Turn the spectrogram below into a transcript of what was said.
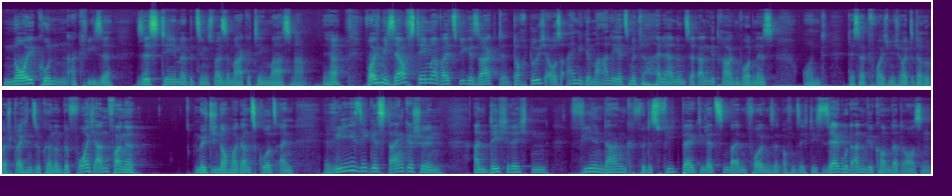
Neukundenakquise Systeme bzw. Marketingmaßnahmen. Ja, freue ich mich sehr aufs Thema, weil es wie gesagt doch durchaus einige Male jetzt mittlerweile an uns herangetragen worden ist und deshalb freue ich mich heute darüber sprechen zu können. Und bevor ich anfange, möchte ich noch mal ganz kurz ein riesiges Dankeschön an dich richten. Vielen Dank für das Feedback. Die letzten beiden Folgen sind offensichtlich sehr gut angekommen da draußen.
